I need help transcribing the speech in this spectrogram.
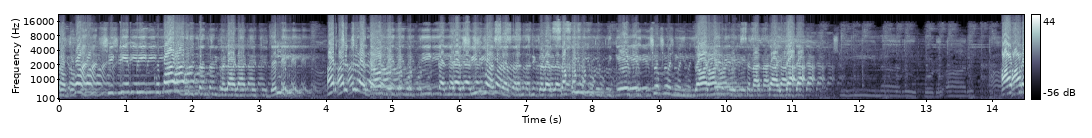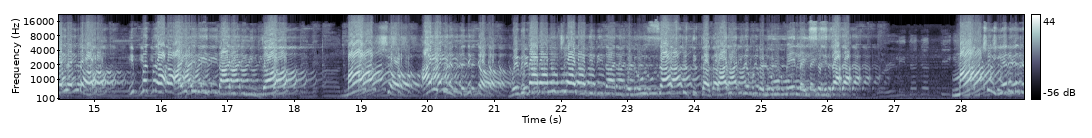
ವಿದ್ವಾನ್ ಶ್ರೀ ಕೆ ಪಿ ಕುಮಾರ ಗುರು ತಂತ್ರಿಗಳ ನೇತೃತ್ವದಲ್ಲಿ ಅರ್ಚಕರಾದ ವೇದಮೂರ್ತಿ ಕಲ್ಯಾಣ ಶ್ರೀನಿವಾಸ ತಂತ್ರಿಗಳ ಸಹಯೋಗದೊಂದಿಗೆ ವಿಜೃಂಭಣೆಯಿಂದ ನೆರವೇರಿಸಲಾಗ್ತಾ ಇದೆ. ಆ ಪ್ರಯುಕ್ತ ಇಪ್ಪತ್ತ ಐದನೇ ತಾರೀಕಿನಿಂದ ವಿಧಿವಿಧಾನಗಳು ಸಾಂಸ್ಕೃತಿಕ ಕಾರ್ಯಕ್ರಮಗಳು ಮೇಲೈಸಲಿದ. ಮಾರ್ಚ್ ಎರಡರ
